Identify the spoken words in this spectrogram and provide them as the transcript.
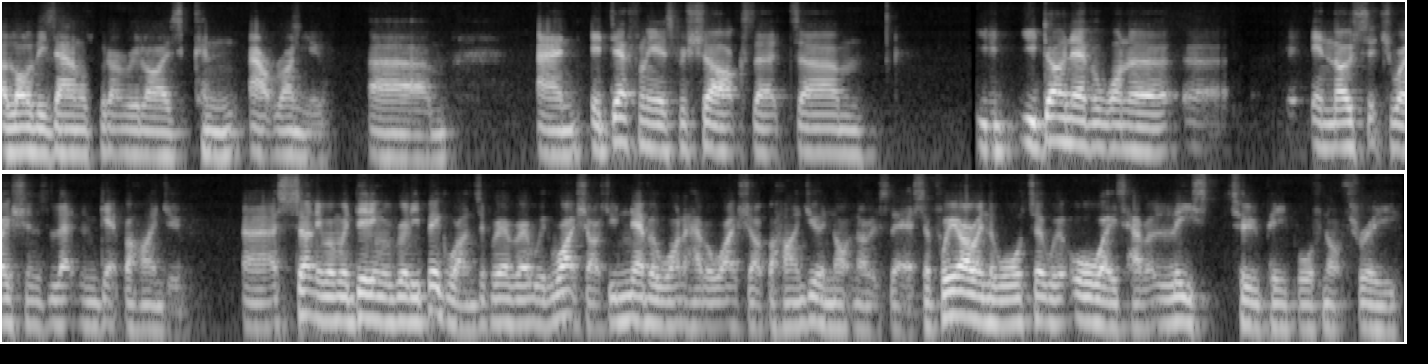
a lot of these animals we don't realize can outrun you. Um, and it definitely is for sharks that um, you you don't ever want to uh, in those situations let them get behind you. Uh, certainly when we're dealing with really big ones, if we're ever with white sharks, you never want to have a white shark behind you and not know it's there. So if we are in the water, we always have at least two people, if not three,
